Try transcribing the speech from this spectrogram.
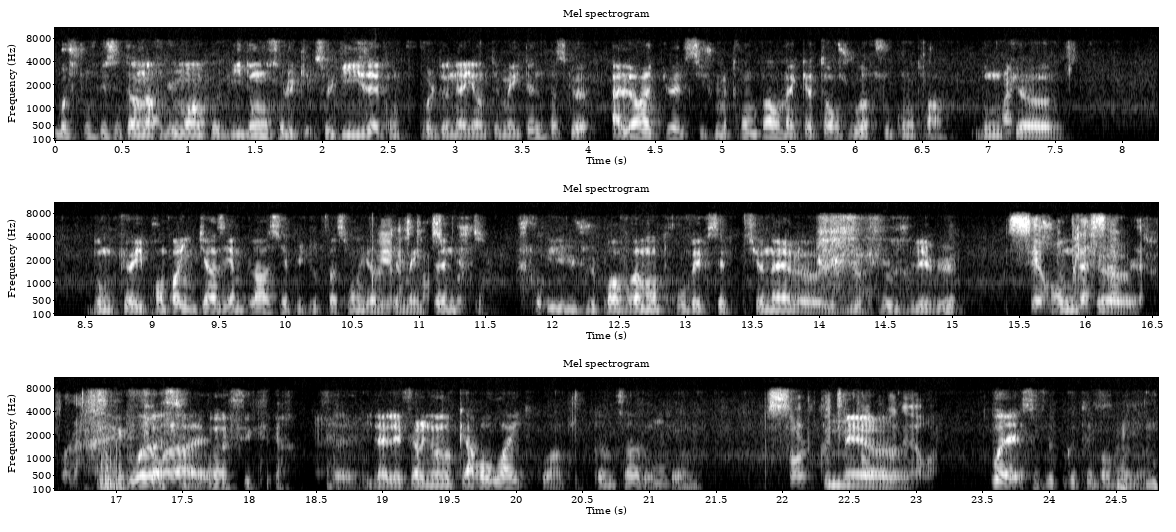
moi je trouve que c'était un argument un peu bidon, celui qui, ceux qui disaient qu'on pouvait le donner à Yante Maiten, parce que à l'heure actuelle, si je me trompe pas, on a 14 joueurs sous contrat, donc Ouais. Donc euh, il prend pas une 15e place, et puis de toute façon, Oui, il en Maiten, je, spot. je, je l'ai pas vraiment trouvé exceptionnel, euh, le, peu que je l'ai vu. C'est Donc, remplaçable. euh, Voilà. Ouais, voilà, Ouais, c'est clair. il allait faire une Caro White, quoi, un truc comme ça, donc. euh, Sans le côté Mais, euh, porte-bonheur. Ouais, sauf le côté porte-bonheur.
